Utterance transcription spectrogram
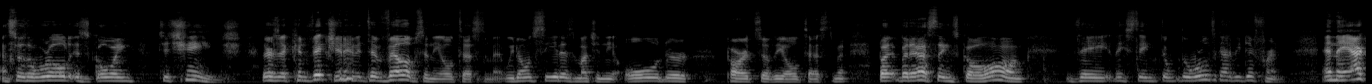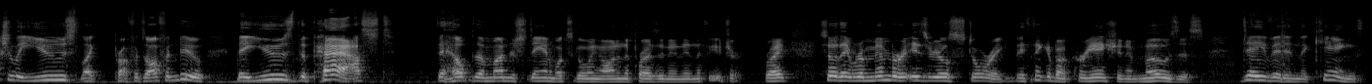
And so the world is going to change. There's a conviction, and it develops in the Old Testament. We don't see it as much in the older parts of the Old Testament, but but as things go along, they they think the, the world's got to be different. And they actually use like prophets often do they use the past to help them understand what's going on in the present and in the future right? So they remember israel's story. They think about creation and moses david and the kings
